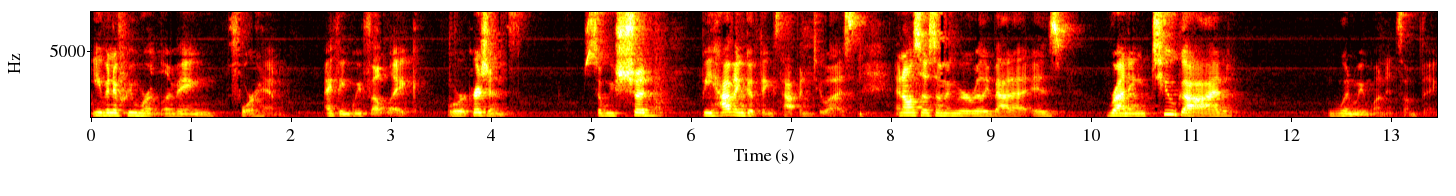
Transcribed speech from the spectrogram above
even if we weren't living for Him. I think we felt like well, we're Christians, so we should be having good things happen to us. And also, something we were really bad at is running to God when we wanted something.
